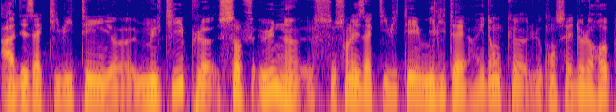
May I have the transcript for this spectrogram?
a des activités euh, multiples, sauf une, ce sont les activités militaires. Et donc le Conseil de l'Europe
